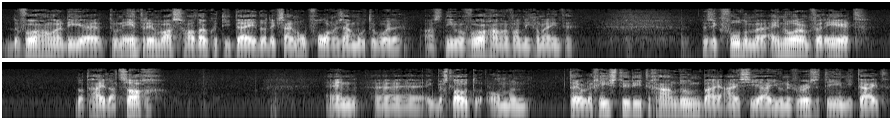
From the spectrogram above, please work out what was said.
de voorganger die er toen interim was, had ook het idee dat ik zijn opvolger zou moeten worden als nieuwe voorganger van die gemeente. Dus ik voelde me enorm vereerd dat hij dat zag. En uh, ik besloot om een theologiestudie te gaan doen bij ICI University in die tijd.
